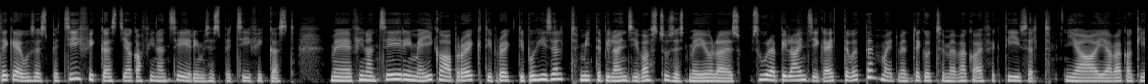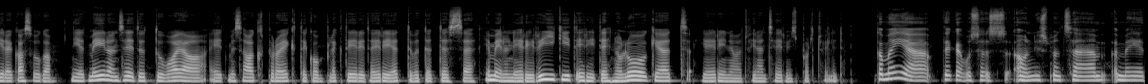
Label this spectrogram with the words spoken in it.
tegevuse spetsiifikast ja ka finantseerimise spetsiifikast. me finantseerime iga projekti projektipõhiselt, mitte bilansi vastu, sest me ei ole suure bilansiga ettevõte, vaid me tegutseme väga efektiivselt ja, ja väga kiire kasvuga. nii et meil on seetõttu vaja, et me saaks projekte komplekteerida eri ettevõtetesse ja meil on eri riigid, eri tehnoloogiad ja erinevad finantseerimisportfellid ka meie tegevuses on just nimelt see meie,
